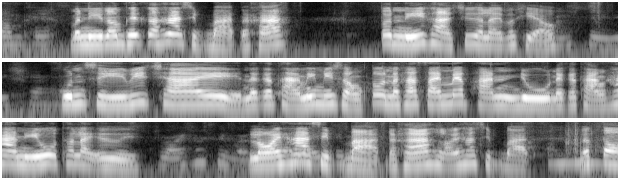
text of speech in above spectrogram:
ลมเพชรมันนีล้อมเพชรก็ห้าสิบบาทนะคะ ต้นนี้ค่ะชื่ออะไรป้าเขียว สีวิชัยคุณศรีวิชัย ในกระถางนี้มีสองต้นนะคะ ไซส์แม่พันธุ์อยู่ในกระถางห้านิ้วเท่าไหร่เอ่ยร้อยห้าสิบบาทร้อยห้าสิบบาทนะคะร้อยห้าสิบบาท แล้วต่อ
